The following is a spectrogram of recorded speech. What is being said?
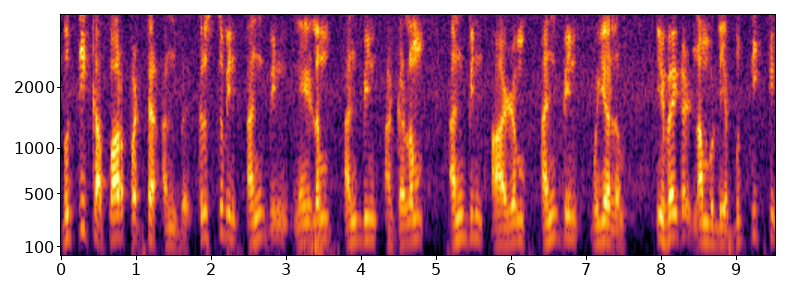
புத்திக்கு அப்பாற்பட்ட அன்பு கிறிஸ்துவின் அன்பின் நீளம் அன்பின் அகலம் அன்பின் ஆழம் அன்பின் உயரம் இவைகள் நம்முடைய புத்திக்கு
